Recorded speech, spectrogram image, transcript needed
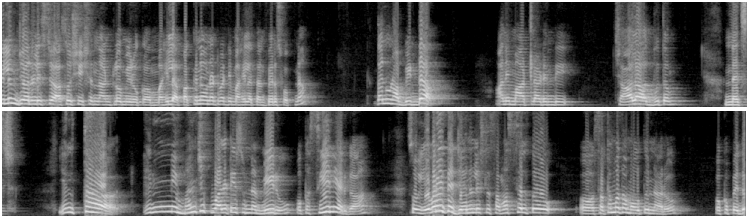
ఫిలిం జర్నలిస్ట్ అసోసియేషన్ దాంట్లో మీరు ఒక మహిళ పక్కనే ఉన్నటువంటి మహిళ తన పేరు స్వప్న. తను నా బిడ్డ అని మాట్లాడింది. చాలా అద్భుతం. నెక్స్ట్ ఇంత ఇన్ని మంచి క్వాలిటీస్ ఉన్న మీరు ఒక సీనియర్గా సో ఎవరైతే జర్నలిస్టుల సమస్యలతో సతమతం అవుతున్నారో ఒక పెద్ద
